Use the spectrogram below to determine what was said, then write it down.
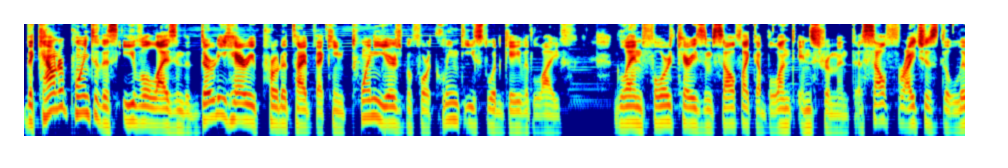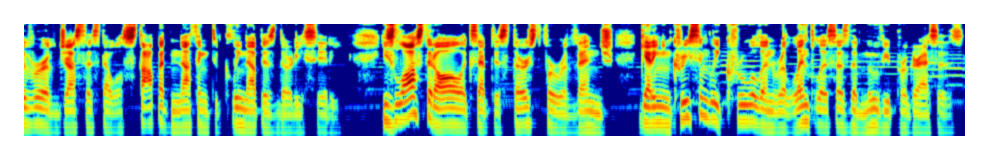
The counterpoint to this evil lies in the Dirty Harry prototype that came 20 years before Clint Eastwood gave it life. Glenn Ford carries himself like a blunt instrument, a self righteous deliverer of justice that will stop at nothing to clean up his dirty city. He's lost it all except his thirst for revenge, getting increasingly cruel and relentless as the movie progresses.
